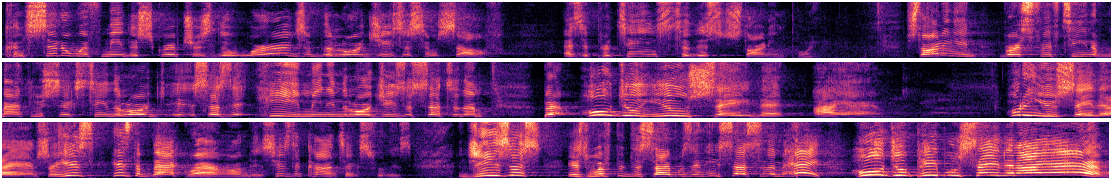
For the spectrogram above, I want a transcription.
consider with me the scriptures, the words of the Lord Jesus himself as it pertains to this starting point. Starting in verse 15 of Matthew 16, the Lord says that he, meaning the Lord Jesus, said to them, but who do you say that I am? Who do you say that I am? So here's, here's the background on this. Here's the context for this. Jesus is with the disciples and he says to them, Hey, who do people say that I am?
